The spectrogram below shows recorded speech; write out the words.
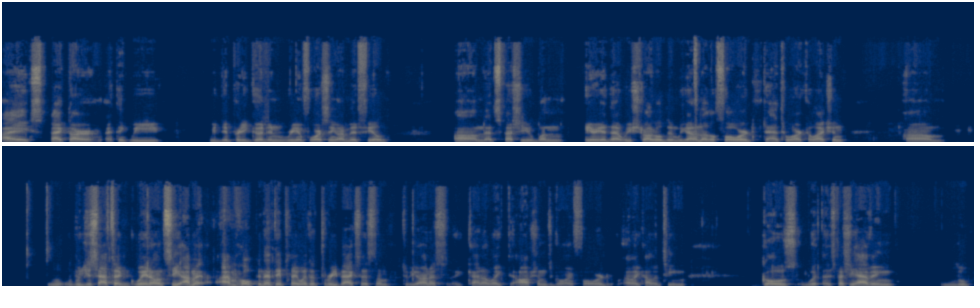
I expect our. I think we we did pretty good in reinforcing our midfield. Um, that's especially one area that we struggled, and we got another forward to add to our collection. Um, we just have to wait on see. I'm I'm hoping that they play with a three back system. To be honest, I kind of like the options going forward. I like how the team goes with, especially having Luke,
